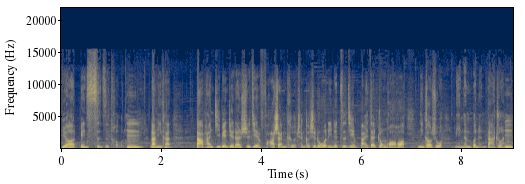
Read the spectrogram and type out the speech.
又要变四字头了？嗯，那你看。大盘即便这段时间乏善可陈，可是如果你的资金摆在中华化，你告诉我你能不能大赚？嗯，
